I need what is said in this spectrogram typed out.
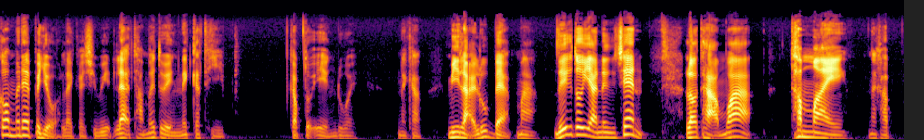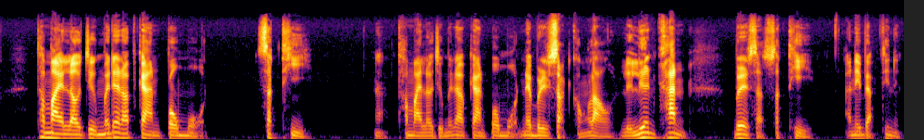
ก็ไม่ได้ประโยชน์อะไรกับชีวิต และทำให้ตัวเองนกาทีฟกับตัวเองด้วยนะครับ มีหลายรูปแบบมาก หรืออีกตัวอย่างหนึ่งเช่น เราถามว่าทำไมนะครับทำไมเราจึงไม่ได้รับการโปรโมทสักทีนะทำไมเราจึงไม่ได้รับการโปรโมทในบริษัทของเรา หรือเลื่อนขั้นบริษัทสักที อันนี้แบบที่หนึ่ง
